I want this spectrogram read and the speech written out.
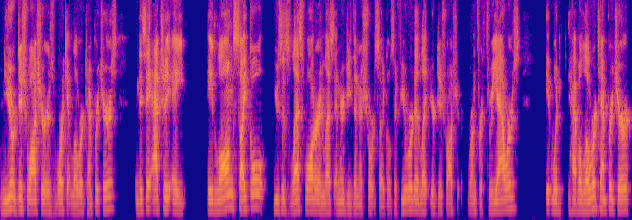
New York dishwashers work at lower temperatures, and they say actually a a long cycle uses less water and less energy than a short cycle. So if you were to let your dishwasher run for three hours, it would have a lower temperature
